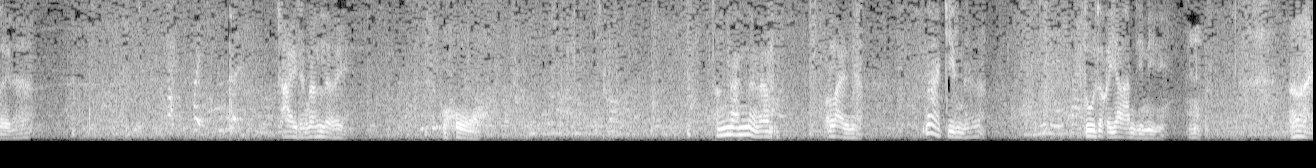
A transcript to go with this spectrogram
เลยนะใช่ทั้งนั้นเลย โอ้โห ทั้งนั้นนะครับ อะไรเนี่ย น่ากินนะตู้จักรยานที่นี่เฮ้ย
